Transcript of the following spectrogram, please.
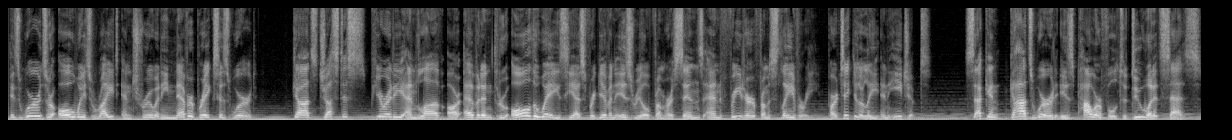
His words are always right and true, and He never breaks His word. God's justice, purity, and love are evident through all the ways He has forgiven Israel from her sins and freed her from slavery, particularly in Egypt. Second, God's word is powerful to do what it says.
